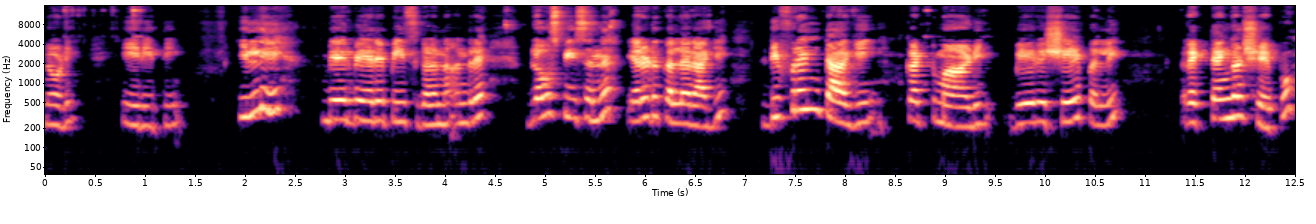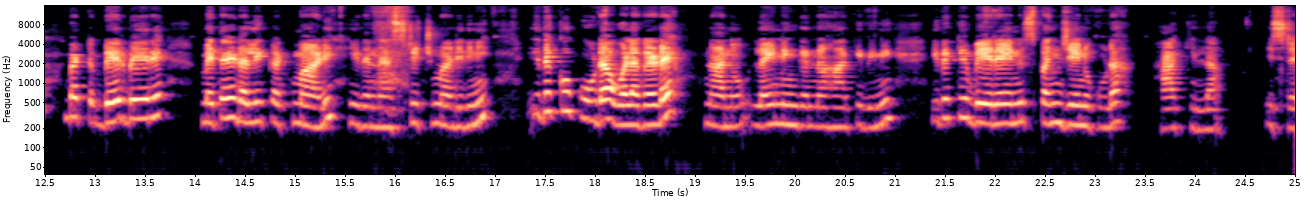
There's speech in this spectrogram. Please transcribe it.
ನೋಡಿ ಈ ರೀತಿ. ಇಲ್ಲಿ ಬೇರೆ ಬೇರೆ ಪೀಸ್ಗಳನ್ನು, ಅಂದರೆ ಬ್ಲೌಸ್ ಪೀಸನ್ನು ಎರಡು ಕಲರ್ ಆಗಿ ಡಿಫ್ರೆಂಟಾಗಿ ಕಟ್ ಮಾಡಿ ಬೇರೆ ಶೇಪಲ್ಲಿ ರೆಕ್ಟ್ಯಾಂಗಲ್ ಶೇಪು ಬಟ್ ಬೇರೆ ಬೇರೆ ಮೆಥಡಲ್ಲಿ ಕಟ್ ಮಾಡಿ ಇದನ್ನು ಸ್ಟಿಚ್ ಮಾಡಿದ್ದೀನಿ ಇದಕ್ಕೂ ಕೂಡ ಒಳಗಡೆ ನಾನು ಲೈನಿಂಗನ್ನು ಹಾಕಿದ್ದೀನಿ ಇದಕ್ಕೆ ಬೇರೆ ಏನು ಸ್ಪಂಜ್ ಏನು ಕೂಡ ಹಾಕಿಲ್ಲ. ಇಷ್ಟೇ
